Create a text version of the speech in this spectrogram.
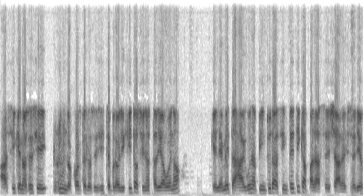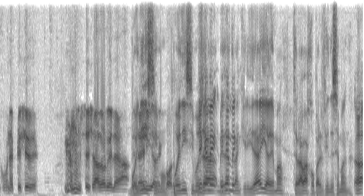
Así que no sé si los cortes los hiciste prolijitos, si no estaría bueno que le metas alguna pintura sintética para sellar, eh, sería como una especie de sellador de la, de la herida del Buenísimo, buenísimo. Déjame- ya me déjame- da tranquilidad y además trabajo para el fin de semana. Ah,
